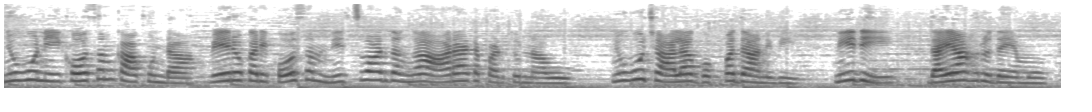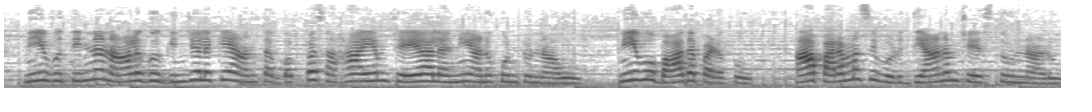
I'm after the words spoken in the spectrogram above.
నువ్వు నీ కోసం కాకుండా వేరొకరి కోసం నిస్వార్థంగా ఆరాటపడుతున్నావు. నువ్వు చాలా గొప్పదానివి. నీది దయాహృదయము. నీవు తిన్న నాలుగు గింజలకే అంత గొప్ప సహాయం చేయాలని అనుకుంటున్నావు. నీవు బాధపడకు. ఆ పరమశివుడు ధ్యానం చేస్తున్నాడు.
